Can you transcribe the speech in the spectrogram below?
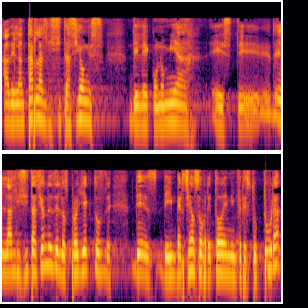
adelantar las licitaciones de la economía, este, las licitaciones de los proyectos de, de, de inversión, sobre todo en infraestructura.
